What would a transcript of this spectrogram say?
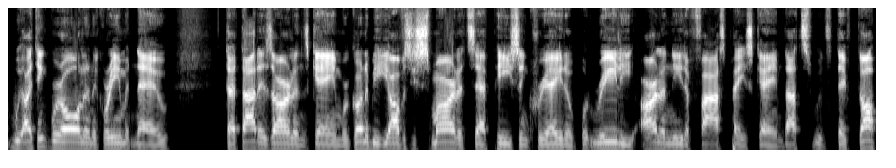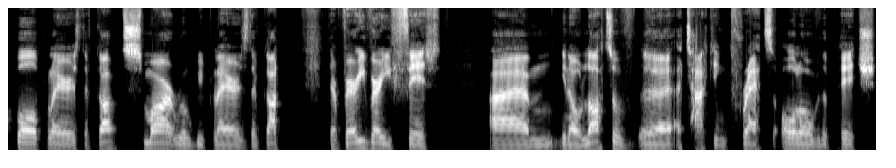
we- I think we're all in agreement now that that is Ireland's game. We're going to be obviously smart at set piece and creative, but really Ireland need a fast paced game. That's they've got ball players, they've got smart rugby players, they've got they're very very fit. Um, you know, lots of uh, attacking threats all over the pitch.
